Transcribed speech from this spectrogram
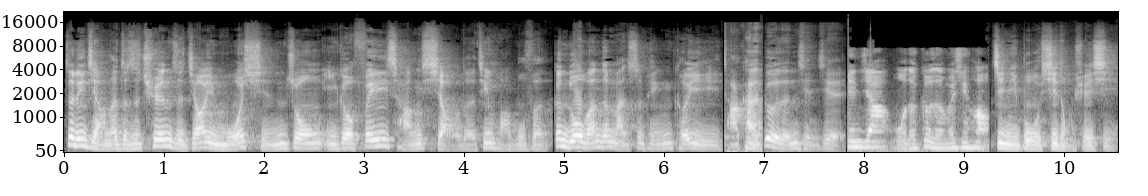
这里讲的只是圈子交易模型中一个非常小的精华部分，更多完整版视频可以查看个人简介，添加我的个人微信号。进一步系统学习。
